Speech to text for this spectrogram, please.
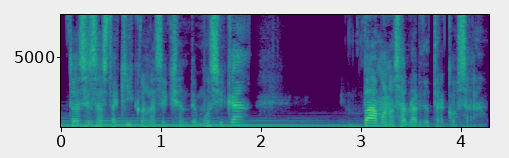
Entonces hasta aquí con la sección de música. Vámonos a hablar de otra cosa.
